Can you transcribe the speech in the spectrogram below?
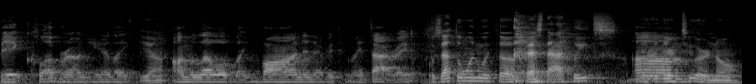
big club around here, like Yeah. on the level of like Vaughan and everything like that, right? Was that the one with the best athletes? They were there Um, too, or no?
